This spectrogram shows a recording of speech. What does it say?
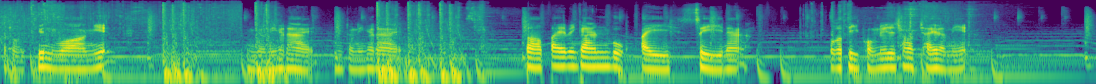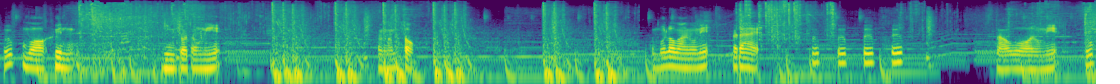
กระโดดขึ้นวอลงนี้ยิงตรงนี้ก็ได้ยิงตรงนี้ก็ได้ ต่อไปเป็นการบุกไปสีนะ ปกติผมเนี่ยจะชอบใช้แบบนี้ปุ๊บวอลขึ้น ยิงตัวตรงนี้ตรงน้ำตก สมมติเราวางตรงนี้ก็ได้ปุ๊บปุ๊บปุ๊บปุ๊บเราวอลตรงนี้ปุ๊บ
